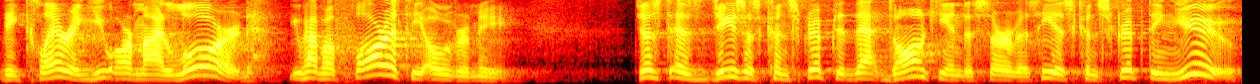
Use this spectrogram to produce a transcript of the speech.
declaring, You are my Lord. You have authority over me. Just as Jesus conscripted that donkey into service, he is conscripting you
